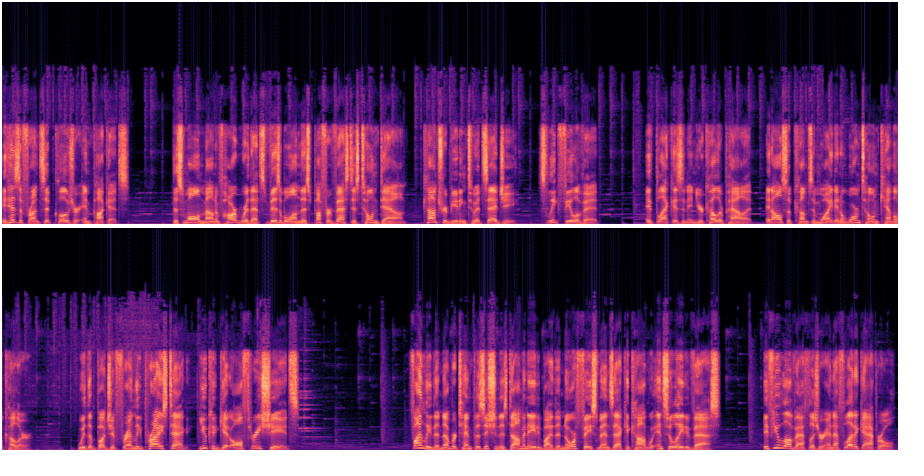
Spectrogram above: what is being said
It has a front zip closure and pockets. The small amount of hardware that's visible on this puffer vest is toned down, contributing to its edgy, sleek feel of it. If black isn't in your color palette, it also comes in white and a warm tone camel color. With a budget-friendly price tag, you could get all three shades. Finally, the number 10 position is dominated by the North Face Men's Aconcagua Insulated Vest. If you love athleisure and athletic apparel,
